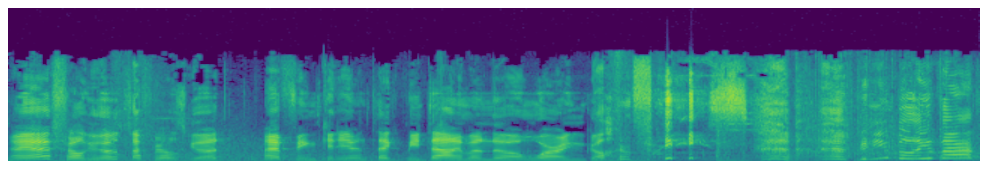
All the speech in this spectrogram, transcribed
Hey, I feel good. That feels good. I think can even take me down even though I'm wearing golden fleece. can you believe that?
